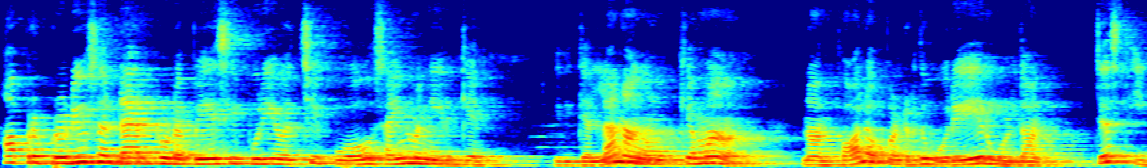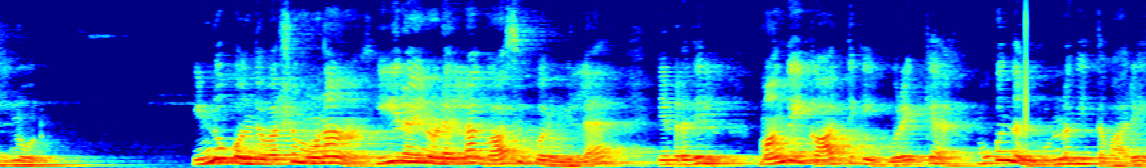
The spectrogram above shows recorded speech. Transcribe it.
அப்புறம் ப்ரொடியூசர் டைரக்டரோட பேசி புரிய வச்சு இப்போது சைன் பண்ணியிருக்கேன். இதுக்கெல்லாம் நாங்கள் முக்கியமாக நான் ஃபாலோ பண்ணுறது ஒரே ரூல் தான். ஜஸ்ட் இக்னோர் இன்னும் கொஞ்சம் வருஷம் போனால் ஹீரோயினோட எல்லாம் காசிப் வரும் இல்லை? என்றதில் மங்கை கார்த்திகை முறைக்க முகுந்தன் புன்னகைத்தவாறே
